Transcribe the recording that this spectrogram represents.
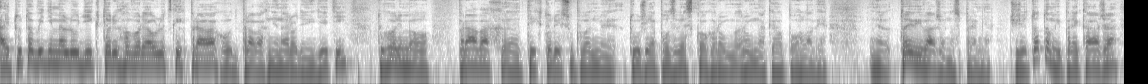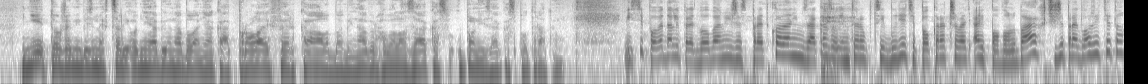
aj tuto vidíme ľudí, ktorí hovoria o ľudských právach, o právach nenarodených detí. Tu hovoríme o právach e, tých, ktorí sú, povedzme, túžia po zväzkoch rovnakého pohľavia. E, to je vyváženosť pre mňa. Čiže toto mi prekáža. Nie je to, že my by sme chceli od nej, aby ona bola nejaká proliferka alebo aby navrhovala zákaz, úplný zákaz potratov. Vy ste povedali pred voľbami, že s predkladaním zákazu interrupcií budete pokračovať aj po voľbách, čiže predložíte to?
